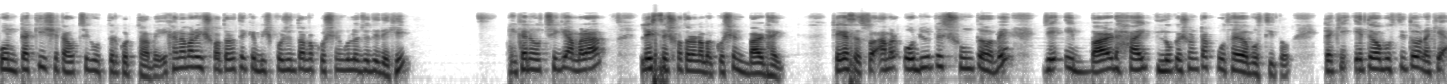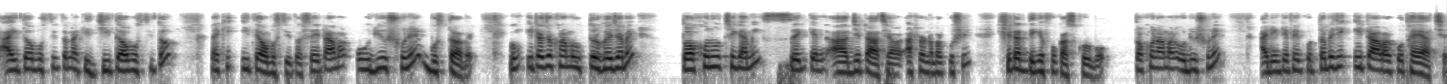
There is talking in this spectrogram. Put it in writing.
কোনটা কি সেটা হচ্ছে গিয়ে উত্তর করতে হবে। এখানে আমার এই সতেরো থেকে বিশ পর্যন্ত আমরা কোশ্চেনগুলো যদি দেখি, এখানে হচ্ছে গিয়ে আমরা লেটসে সতেরো নম্বর কোশ্চেন বার্ড হাইট ঠিক আছে? সো আমার অডিওটা শুনতে হবে যে এই বার্ড হাইট লোকেশনটা কোথায় অবস্থিত? এটা কি এতে অবস্থিত, নাকি আইতে অবস্থিত, নাকি জিতে অবস্থিত, নাকি ইতে অবস্থিত? সেটা আমার অডিও শুনে বুঝতে হবে। এবং এটা যখন আমার উত্তর হয়ে যাবে, তখন হচ্ছে কি আমি সেকেন্ড যেটা আছে আঠারো নম্বর কোশ্চেন সেটার দিকে ফোকাস করব। তখন আমার অডিও শুনে আইডেন্টিফাই করতে হবে যে এটা আবার কোথায় আছে।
